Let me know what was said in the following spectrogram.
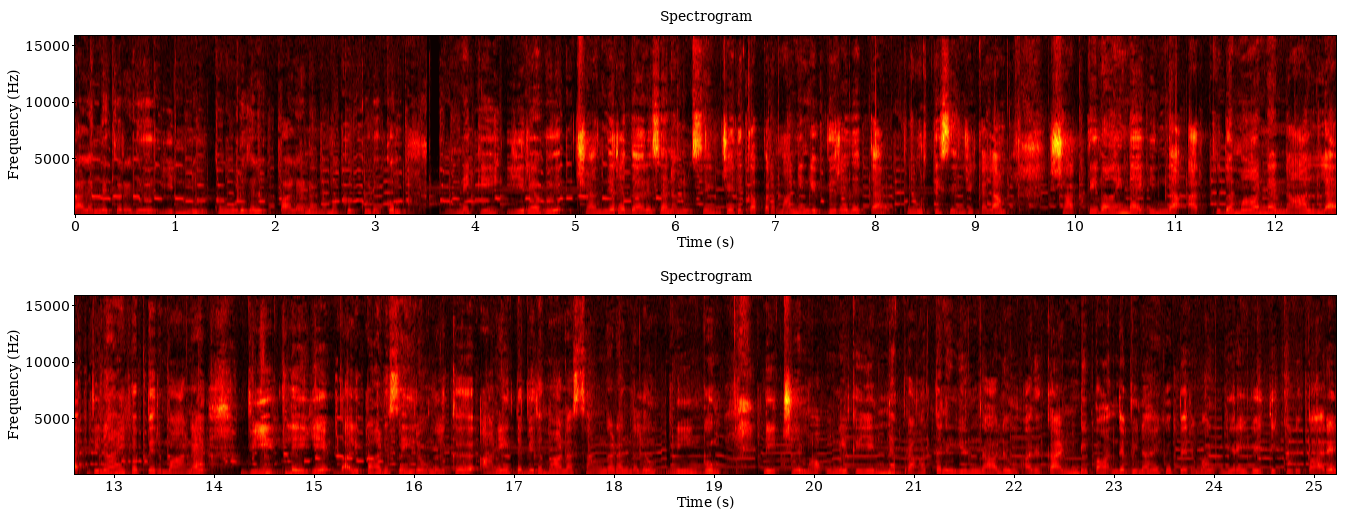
கலந்துக்கிறது இன்னும் கூடுதல் பலனை நமக்கு கொடுக்கும். இன்னைக்கு இரவு சந்திர தரிசனம் செஞ்சதுக்கு அப்புறமா நீங்கள் விரதத்தை பூர்த்தி செஞ்சுக்கலாம். சக்தி வாய்ந்த இந்த அற்புதமான நாளில் விநாயகர் பெருமான வீட்டிலேயே வழிபாடு செய்கிறவங்களுக்கு அனைத்து விதமான சங்கடங்களும் நீங்கும். நிச்சயமாக உங்களுக்கு என்ன பிரார்த்தனை இருந்தாலும் அது கண்டிப்பாக இந்த விநாயகர் பெருமான் நிறைவேற்றி கொடுப்பாரு.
